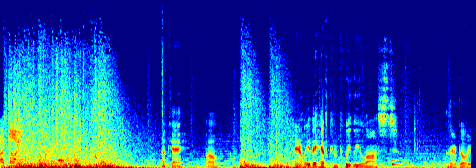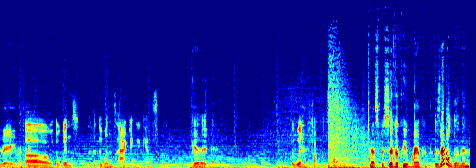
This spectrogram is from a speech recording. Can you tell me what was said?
At night. Okay, well, apparently they have completely lost their ability to aim at him. Oh, the wind's the, the wind's acting against them. Good. The wind fucked us all. That's specifically why I put. Is that a lemon?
